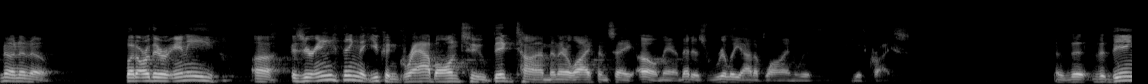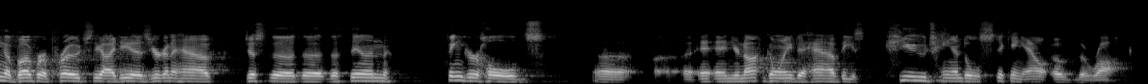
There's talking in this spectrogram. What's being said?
no, no, no. But are there any? Uh, is there anything that you can grab onto big time in their life and say, "Oh man, that is really out of line with with Christ"? The, the being above reproach, the idea is you're going to have just the the, the thin finger holds uh, uh, and you're not going to have these huge handles sticking out of the rock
